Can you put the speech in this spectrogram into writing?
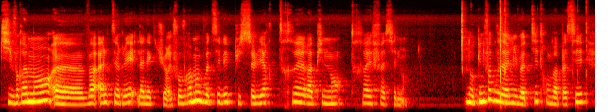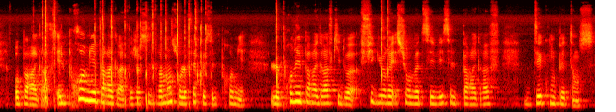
qui vraiment euh, va altérer la lecture. Il faut vraiment que votre CV puisse se lire très rapidement, très facilement. Donc une fois que vous avez mis votre titre, on va passer au paragraphe. Et le premier paragraphe, et j'insiste vraiment sur le fait que c'est le premier, le premier paragraphe qui doit figurer sur votre CV, c'est le paragraphe des compétences.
